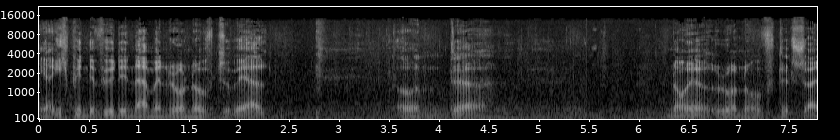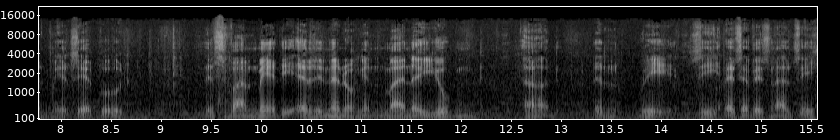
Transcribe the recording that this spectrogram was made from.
Ja, ich bin dafür, den Namen Ronhof zu behalten. Und äh, neuer Ronhof, das scheint mir sehr gut. Das waren mehr die Erinnerungen meiner Jugend. Ja, denn wie Sie besser wissen als ich,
